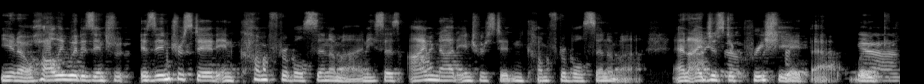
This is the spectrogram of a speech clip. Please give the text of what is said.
you know, Hollywood is inter- is interested in comfortable cinema. And he says, I'm not interested in comfortable cinema. And I just appreciate that. Like, yeah.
